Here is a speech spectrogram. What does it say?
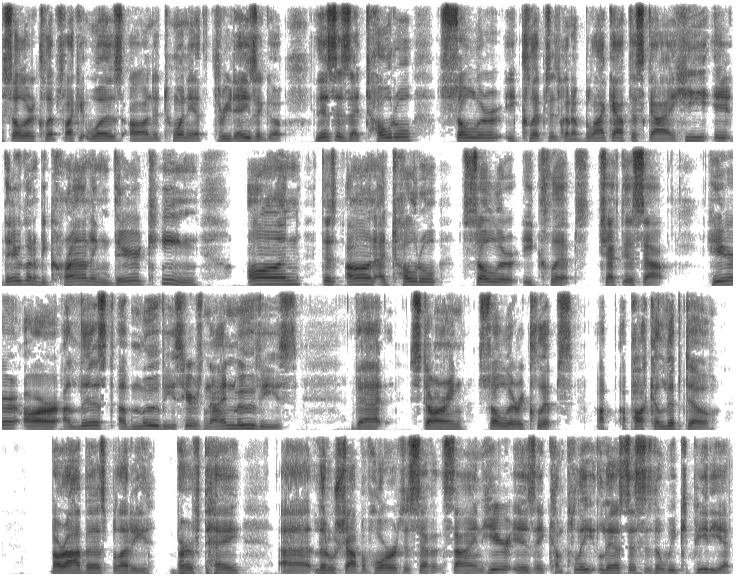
solar eclipse like it was on the 20th three days ago. This is a total solar eclipse. It's going to black out the sky. He, they're going to be crowning their king on this on a total solar eclipse. Check this out. Here are a list of movies. Here's nine movies that starring solar eclipse, Apocalypto, Barabbas, Bloody Birthday, uh, Little Shop of Horrors, The Seventh Sign. Here is a complete list. This is the Wikipedia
